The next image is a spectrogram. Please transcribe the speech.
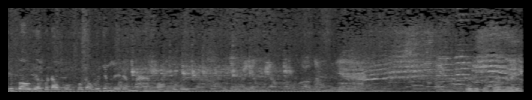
như cô giờ cô đâu cô, cô đâu có dám đi đám ma con cô đi. có được cái phần đấy.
